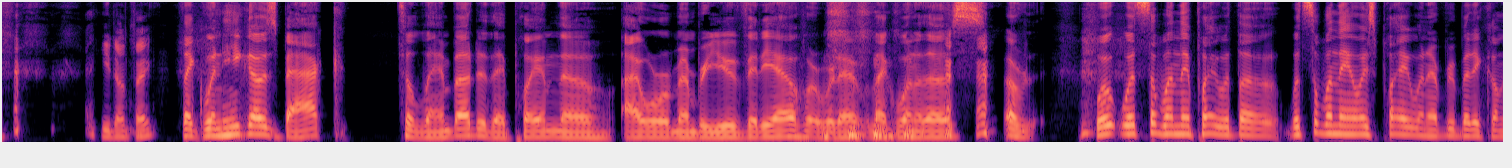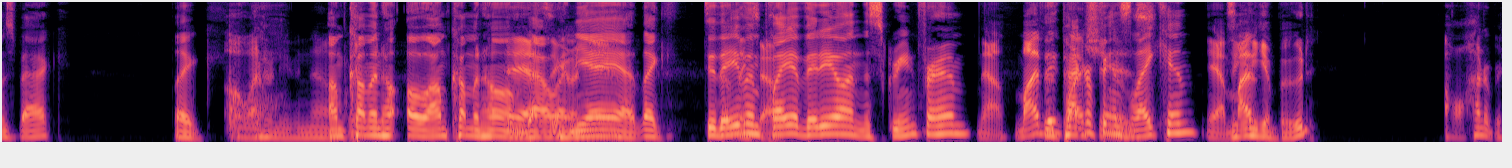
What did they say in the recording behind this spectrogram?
you don't think? like when he goes back to Lambeau? do they play him the "I will remember you" video or whatever? like one of those. Or what, what's the one they play with the? What's the one they always play when everybody comes back? Like Oh, I don't even know. I'm coming. Ho- oh, I'm coming home. Yeah, that one. one, Yeah, yeah. yeah. Like, do they even so. play a video on the screen for him? No, my Do the big Packer question fans is- like him? Yeah, Is he my gonna get booed? oh, 100%.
